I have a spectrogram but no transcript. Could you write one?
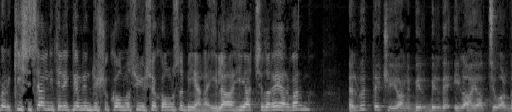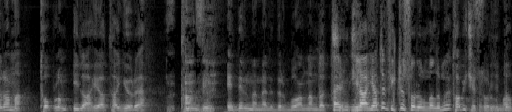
böyle kişisel niteliklerinin düşük olması, yüksek olması bir yana ilahiyatçılara yer var mı? Elbette ki yani bir, bir de ilahiyatçı vardır ama toplum ilahiyata göre tanzim edilmemelidir bu anlamda. Hayır, Çünkü ilahiyatın fikri sorulmalı mı? Tabii ki sorulmalı.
